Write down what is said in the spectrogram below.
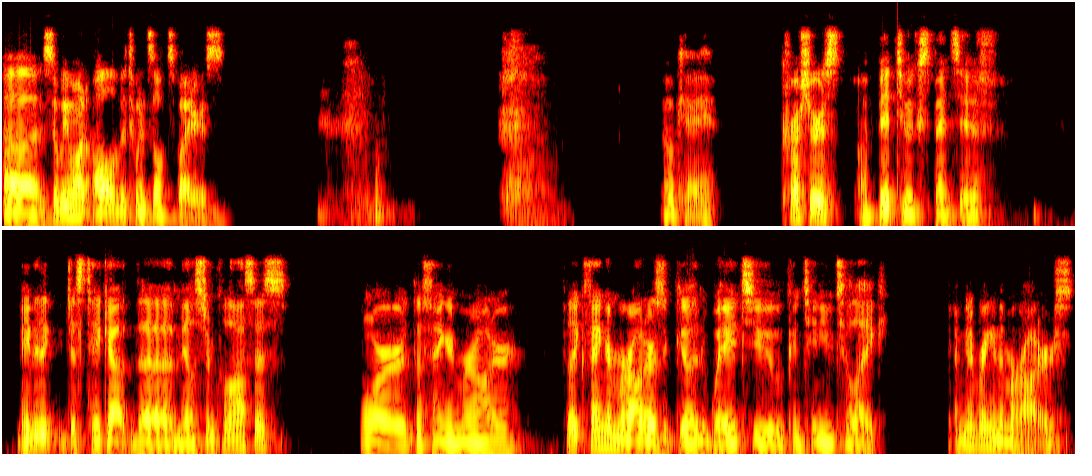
Uh, so we want all of the twin silk spiders. Okay. Crusher is a bit too expensive. Maybe they just take out the Maelstrom Colossus or the Fangren Marauder. I feel like Fangren Marauder is a good way to continue to like. I'm gonna bring in the Marauders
